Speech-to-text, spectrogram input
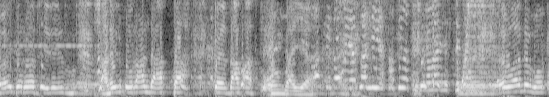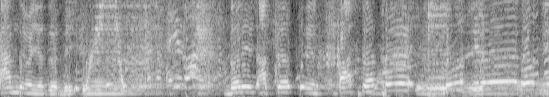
ওই যে রথিনের শালির পুরান doctor dapat dong bayar. Waduh, gue kande ya Doni. Doni আস্তে আস্তে আস্তে আস্তে দৌড়াচ্ছি রে দৌড়াচ্ছি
